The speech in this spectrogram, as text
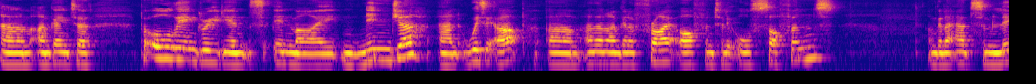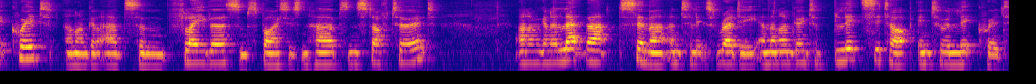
Um, I'm going to put all the ingredients in my Ninja and whiz it up um, and then I'm going to fry it off until it all softens I'm going to add some liquid and I'm going to add some flavour, some spices and herbs and stuff to it. And I'm going to let that simmer until it's ready and then I'm going to blitz it up into a liquid.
